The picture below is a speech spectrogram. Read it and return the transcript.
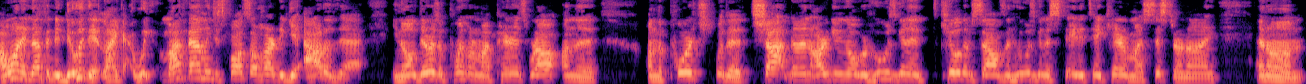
I wanted nothing to do with it. Like we, my family just fought so hard to get out of that. You know, there was a point where my parents were out on the on the porch with a shotgun, arguing over who was going to kill themselves and who was going to stay to take care of my sister and I. And um,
